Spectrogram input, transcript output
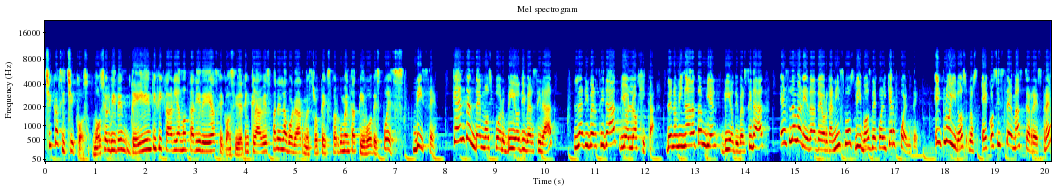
Chicas y chicos, no se olviden de identificar y anotar ideas que consideren claves para elaborar nuestro texto argumentativo después. Dice, ¿qué entendemos por biodiversidad? La diversidad biológica, denominada también biodiversidad, es la variedad de organismos vivos de cualquier fuente, incluidos los ecosistemas terrestres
